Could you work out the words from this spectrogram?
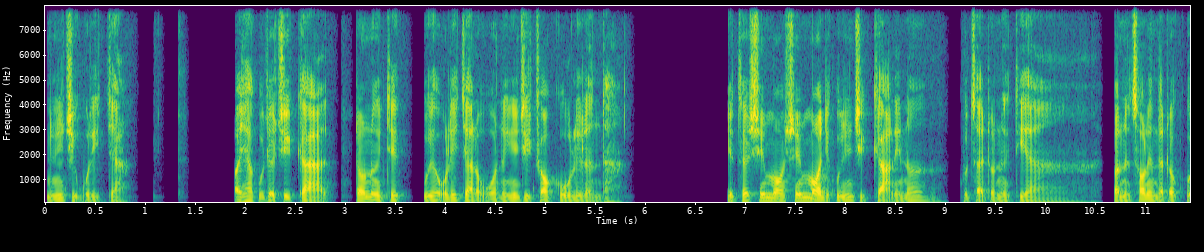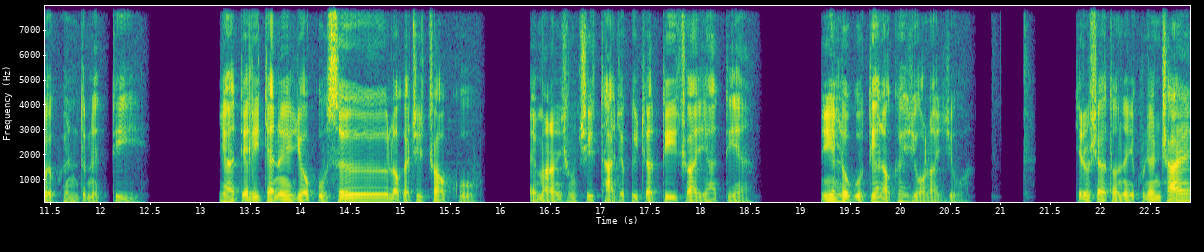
như chỉ bồi trả bây giờ cũng chỉ cả trong nữa chỉ của yêu đi trả là ôn nên chỉ cho cũ lên lần ta. Bây giờ xin mò xin mò thì cũng chỉ cả đi nó cũng chạy trong nữa thì à, còn sau lên ta đâu của quên từ nửa tí giờ tiền lý chân nửa vô cũ xứ là cái chiếc cho cũ để mà nó không chỉ thả cho cái cho ti cho giờ tiền nhưng lúc cũ tiền là cái vô là vô. Chỉ lúc sau thôi này cũng chân trái,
